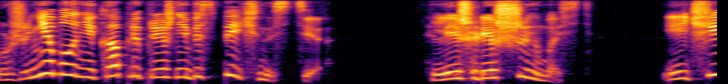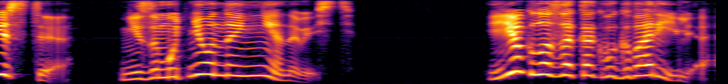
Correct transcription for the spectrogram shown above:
уже не было ни капли прежней беспечности. Лишь решимость и чистая, незамутненная ненависть. Ее глаза, как вы говорили.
